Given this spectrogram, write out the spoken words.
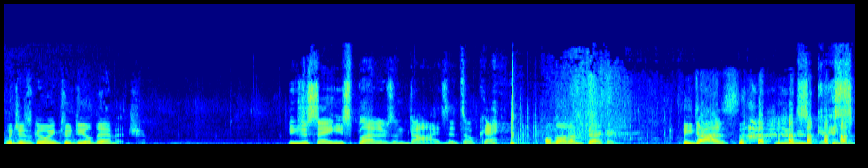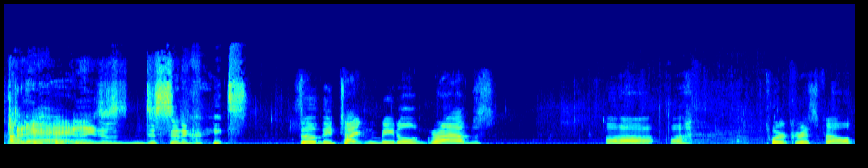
which is going to deal damage. You can just say he splatters and dies. It's okay. Hold on, I'm checking. He does. He just, and he just disintegrates. so the Titan Beetle grabs uh, uh poor Grisfell,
